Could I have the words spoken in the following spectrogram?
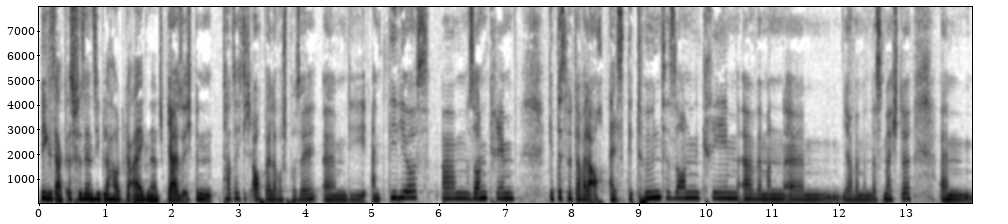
wie gesagt, ist für sensible Haut geeignet. Ja, also ich bin tatsächlich auch bei La Roche-Posay. Ähm, die Anthelios ähm, Sonnencreme gibt es mittlerweile auch als getönte Sonnencreme, äh, wenn man ähm, ja, wenn man das möchte. Ähm,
